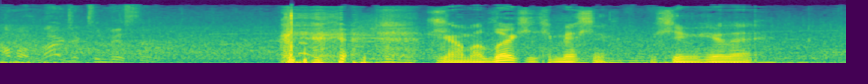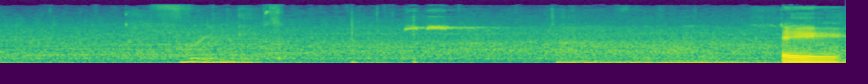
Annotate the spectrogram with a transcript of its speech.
I'm allergic to missing. yeah, I'm allergic to missing. You shouldn't hear that. Hey.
